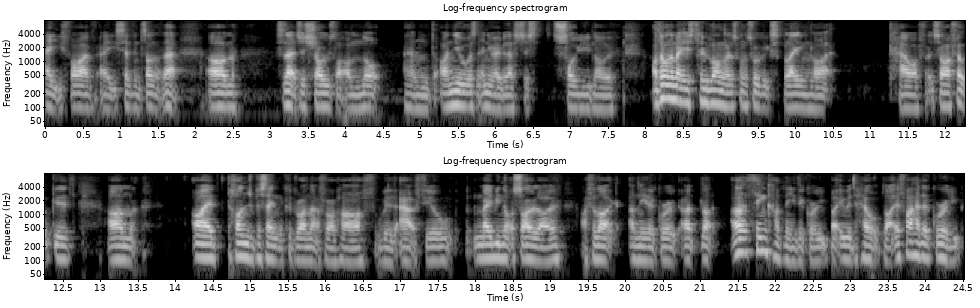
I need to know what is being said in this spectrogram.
85, 87, something like that. Um, so that just shows like I'm not, and I knew it wasn't anyway, but that's just so you know. I don't want to make this too long. I just want to sort of explain like how I felt. So I felt good. Um, I hundred percent could run that for a half without fuel. Maybe not solo. I feel like I need a group. I like. I don't think I'd need a group, but it would help. Like if I had a group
